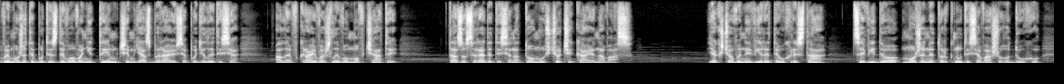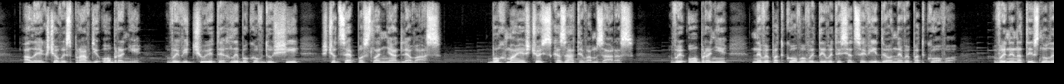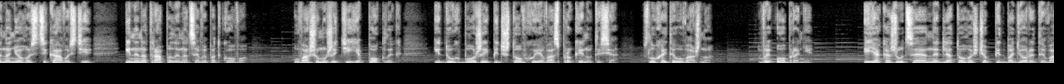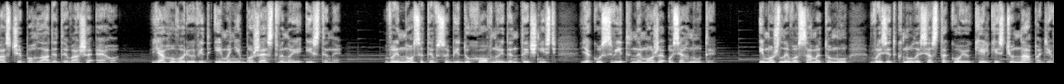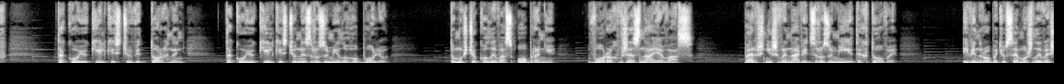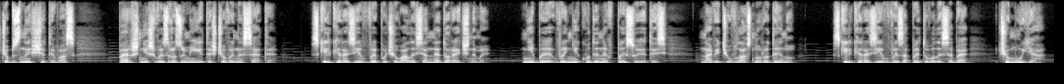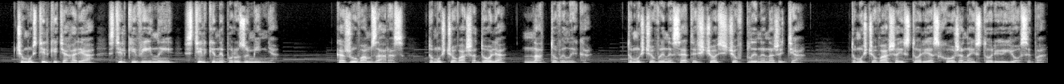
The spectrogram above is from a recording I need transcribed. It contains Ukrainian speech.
Ви можете бути здивовані тим, чим я збираюся поділитися, але вкрай важливо мовчати та зосередитися на тому, що чекає на вас. Якщо ви не вірите у Христа, це відео може не торкнутися вашого духу, але якщо ви справді обрані, ви відчуєте глибоко в душі, що це послання для вас. Бог має щось сказати вам зараз. Ви обрані, не випадково ви дивитеся це відео не випадково. Ви не натиснули на нього з цікавості і не натрапили на це випадково. У вашому житті є поклик, і Дух Божий підштовхує вас прокинутися. Слухайте уважно. Ви обрані. І я кажу це не для того, щоб підбадьорити вас чи погладити ваше его. Я говорю від імені Божественної істини. Ви носите в собі духовну ідентичність, яку світ не може осягнути. І, можливо, саме тому ви зіткнулися з такою кількістю нападів, такою кількістю відторгнень, такою кількістю незрозумілого болю. Тому що, коли вас обрані, ворог вже знає вас, перш ніж ви навіть зрозумієте, хто ви. І він робить усе можливе, щоб знищити вас, перш ніж ви зрозумієте, що ви несете. Скільки разів ви почувалися недоречними, ніби ви нікуди не вписуєтесь, навіть у власну родину. Скільки разів ви запитували себе, чому я? Чому стільки тягаря, стільки війни, стільки непорозуміння? Кажу вам зараз, тому що ваша доля надто велика, тому що ви несете щось, що вплине на життя, тому що ваша історія схожа на історію Йосипа.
